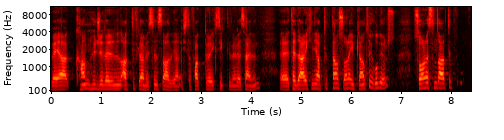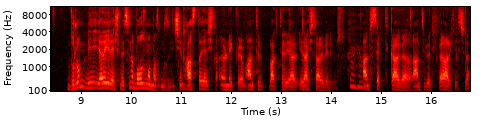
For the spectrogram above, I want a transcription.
veya kan hücrelerinin aktiflenmesini sağlayan işte faktör eksikliğine vesairenin e, tedarikini yaptıktan sonra implantı uyguluyoruz. Sonrasında artık durum bir yara iyileşmesini bozmamamız için hastaya işte örnek veriyorum antibakteriyel ilaçlar veriyoruz. Antiseptik gargaralar, antibiyotikler, ağrı kesiciler.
